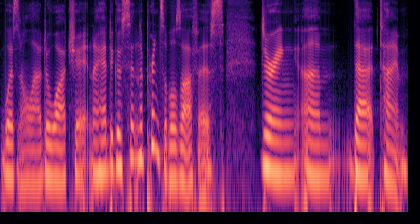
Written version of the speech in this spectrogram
wasn't allowed to watch it and I had to go sit in the principal's office during um, that time.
